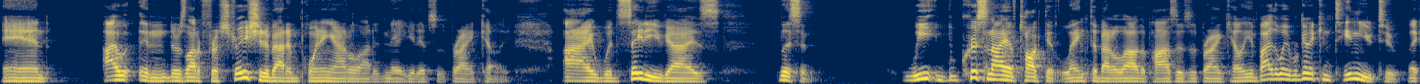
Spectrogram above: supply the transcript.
and I and there's a lot of frustration about him pointing out a lot of negatives with Brian Kelly. I would say to you guys, listen, we Chris and I have talked at length about a lot of the positives of Brian Kelly, and by the way, we're going to continue to. Like,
